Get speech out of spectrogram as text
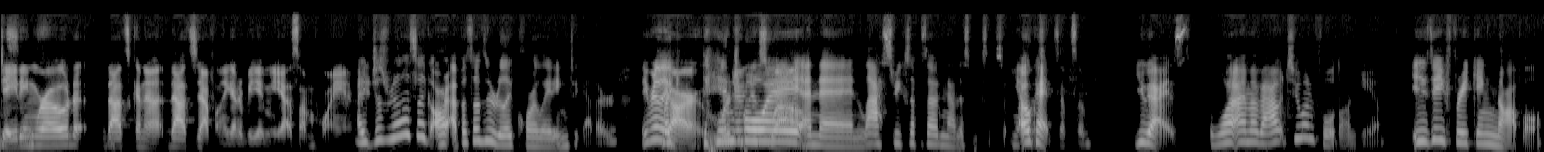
dating road, that's gonna that's definitely gonna be me at some point. I just realized like our episodes are really correlating together. They really like, are. The Hinge Boy, well. and then last week's episode, and now this week's episode. Yeah, okay, week's episode. you guys, what I'm about to unfold on you is a freaking novel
